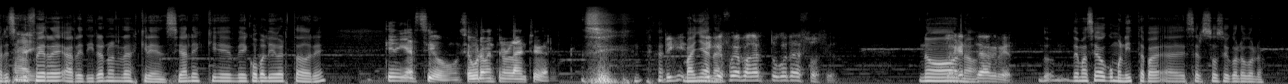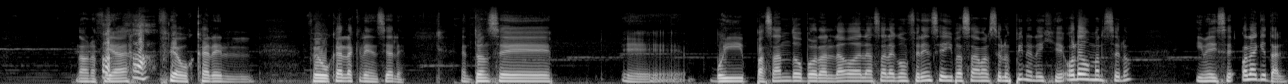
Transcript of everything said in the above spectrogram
Parece Ah, que fue re- a retirar una de las credenciales que de Copa Libertadores. Tiene que haber sido, seguramente no la entregaron. Sí. que, Mañana. que fue a pagar tu cuota de socio. No, no. te va a creer. Do- demasiado comunista para eh, ser socio de Colo Colo. No, no fui a, fui a buscar el fui a buscar las credenciales. Entonces eh, voy pasando por al lado de la sala de conferencia y pasaba Marcelo Espina y le dije, hola don Marcelo. y me dice, hola, ¿qué tal?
